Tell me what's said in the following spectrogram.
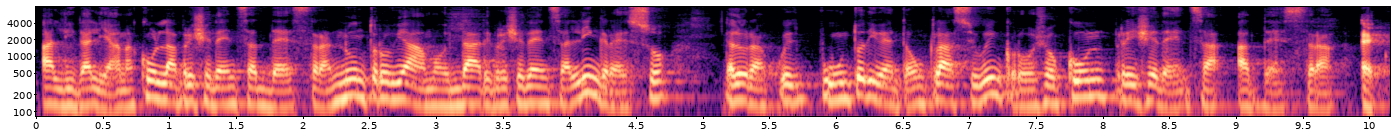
all'italiana con la precedenza a destra, non troviamo il dare precedenza all'ingresso e allora a quel punto diventa un classico incrocio con precedenza a destra. Ecco,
